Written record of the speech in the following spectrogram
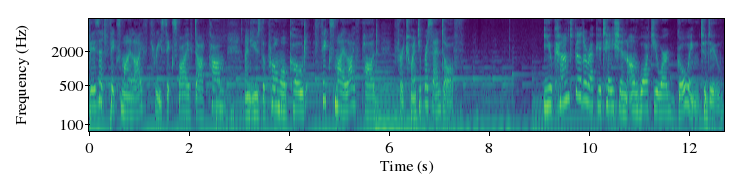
Visit fixmylife365.com and use the promo code FixMyLifePod for 20% off. You can't build a reputation on what you are going to do.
